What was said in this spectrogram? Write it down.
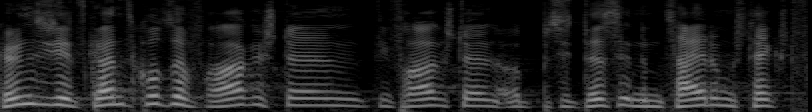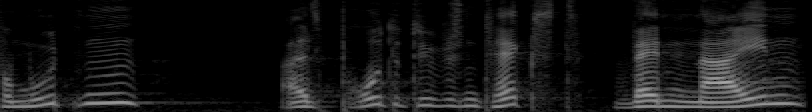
Können Sie sich jetzt ganz kurz Frage stellen, die Frage stellen, ob Sie das in einem Zeitungstext vermuten, als prototypischen Text? Wenn nein,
